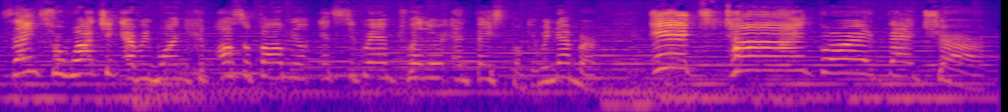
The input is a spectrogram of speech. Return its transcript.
Thanks for watching, everyone. You can also follow me on Instagram, Twitter, and Facebook. And remember, it's time for adventure!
